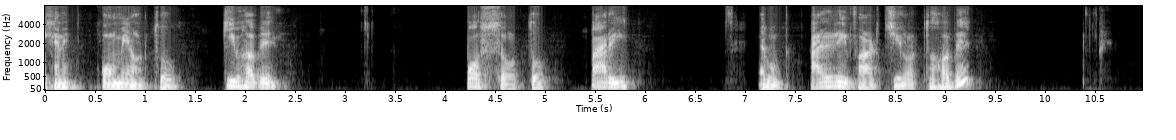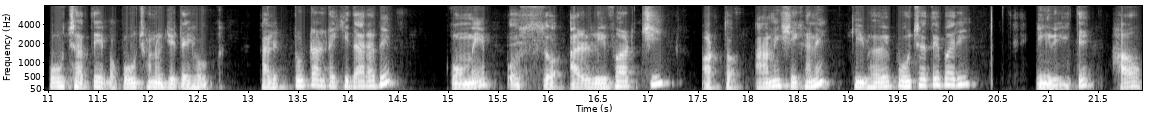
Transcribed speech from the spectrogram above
এখানে কমে অর্থ কীভাবে পস্য অর্থ পারি এবং arrivarci অর্থ হবে, পৌঁছাতে বা পৌঁছানো যেটাই হোক, তাহলে টোটালটা কি দাঁড়াবে? কমে পোষ্য আর রিভার্চি অর্থ আমি সেখানে কীভাবে পৌঁছাতে পারি? ইংরেজিতে how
